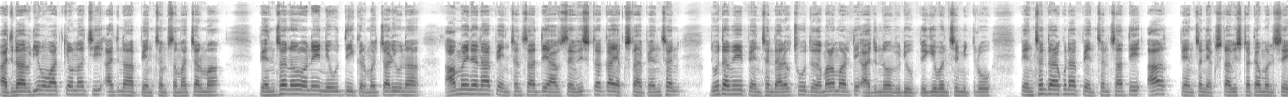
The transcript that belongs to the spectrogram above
આજના વિડીયોમાં વાત કરવાના છીએ આજના પેન્શન સમાચારમાં. પેન્શનો અને નિવૃત્તિ કર્મચારીઓના આ મહિનાના પેન્શન સાથે આવશે વીસ ટકા એક્સ્ટ્રા પેન્શન. જો તમે પેન્શન ધારક છો, તો તમારા માટે આજનો વીડિયો ઉપયોગી બનશે મિત્રો. પેન્શન ધારકોના પેન્શન સાથે આ પેન્શન એક્સ્ટ્રા વીસ ટકા મળશે.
